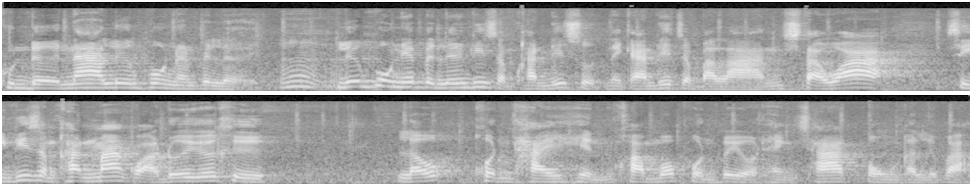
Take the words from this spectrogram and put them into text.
คุณเดินหน้าเรื่องพวกนั้นไปเลย เรื่องพวกนี้เป็นเรื่องที่สำคัญที่สุดในการที่จะ balance แต่ว่าสิ่งที่สำคัญมากกว่าด้วยก็คือ แล้วคนไทยเห็นความว่าผลประโยชน์แห่งชาติตรงกันหรือเปล่า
